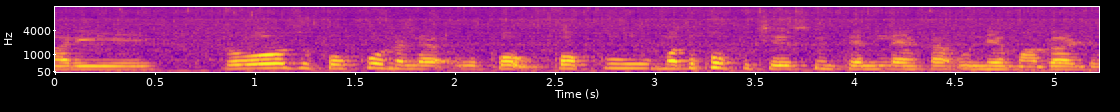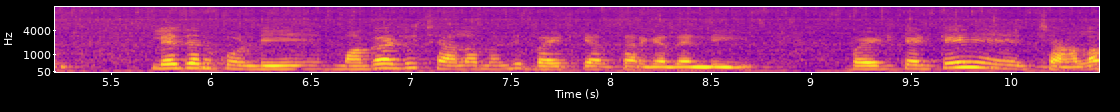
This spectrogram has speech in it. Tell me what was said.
మరి రోజు పప్పు ఉండలే పప్పు ముద్దపప్పు చేసుకుని తినలేక ఉండే మగాళ్ళు. లేదనుకోండి మగాళ్ళు చాలామంది బయటికి వెళ్తారు కదండి. బయటకంటే చాలా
